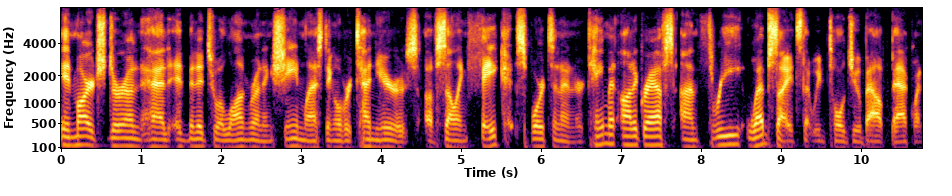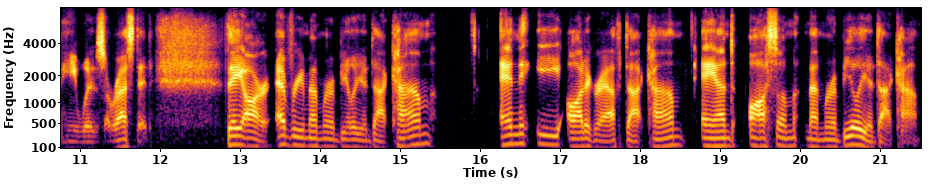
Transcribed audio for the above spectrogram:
In March, Duran had admitted to a long running shame lasting over 10 years of selling fake sports and entertainment autographs on three websites that we'd told you about back when he was arrested. They are everymemorabilia.com, neautograph.com, and awesomemorabilia.com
